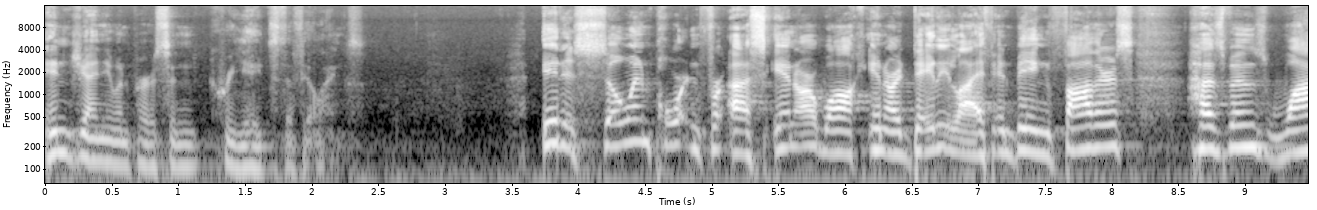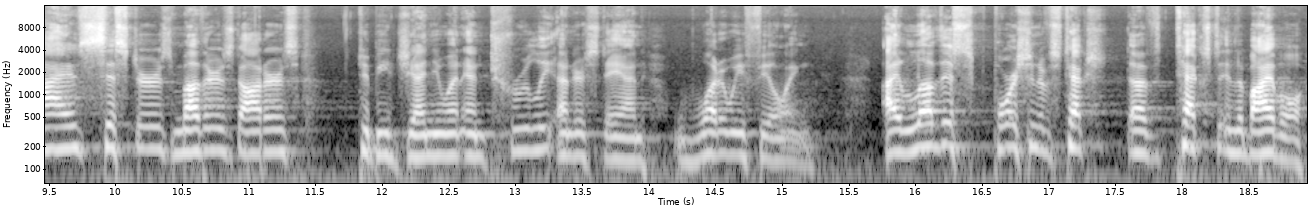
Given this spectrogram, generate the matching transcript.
ingenuine person creates the feelings. It is so important for us in our walk, in our daily life, in being fathers, husbands, wives, sisters, mothers, daughters, to be genuine and truly understand what are we feeling. I love this portion of text, of text in the Bible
